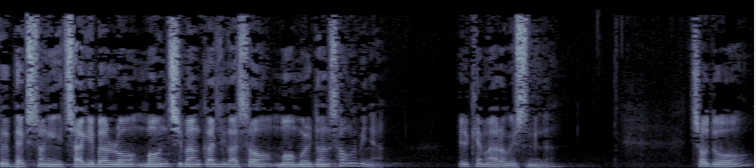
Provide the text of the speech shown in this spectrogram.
그 백성이 자기 발로 먼 지방까지 가서 머물던 성읍이냐. 이렇게 말하고 있습니다. 저도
